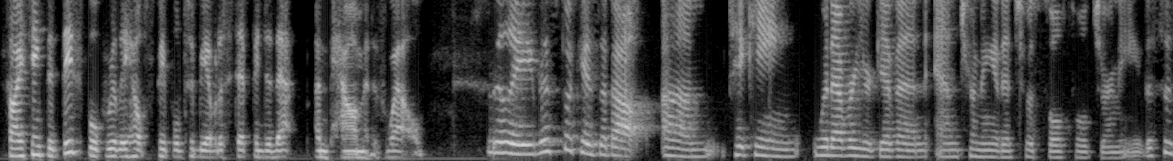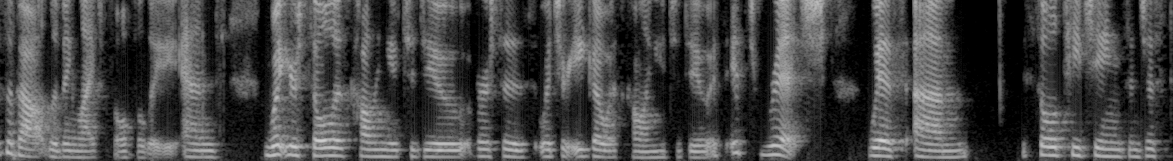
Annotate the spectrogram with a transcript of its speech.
So I think that this book really helps people to be able to step into that empowerment as well. Really, this book is about um, taking whatever you're given and turning it into a soulful journey. This is about living life soulfully and what your soul is calling you to do versus what your ego is calling you to do. It's it's rich with um, soul teachings and just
